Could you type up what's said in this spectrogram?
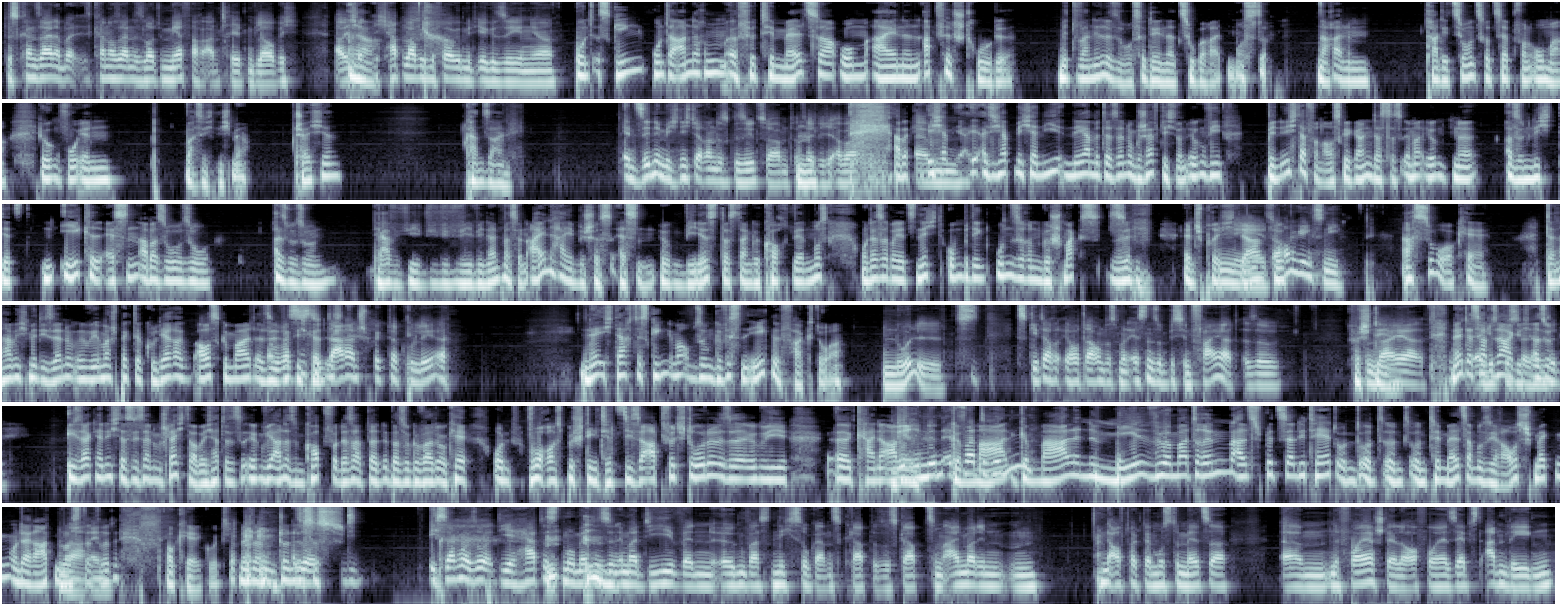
Das kann sein, aber es kann auch sein, dass Leute mehrfach antreten, glaube ich. Aber ich ja. habe, hab, glaube ich, eine Folge mit ihr gesehen, ja. Und es ging unter anderem äh, für Tim Melzer um einen Apfelstrudel mit Vanillesoße, den er zubereiten musste. Nach einem Traditionsrezept von Oma. Irgendwo in, weiß ich nicht mehr, Tschechien? Kann sein. Entsinne mich nicht daran, das gesehen zu haben, tatsächlich. Mhm. Aber, aber ähm, ich habe also ich habe mich ja nie näher mit der Sendung beschäftigt und irgendwie bin ich davon ausgegangen, dass das immer irgendeine also nicht jetzt ein Ekelessen, aber so, so, also so ein, ja, wie, wie, wie, wie nennt man es ein einheimisches Essen irgendwie ist, das dann gekocht werden muss und das aber jetzt nicht unbedingt unseren Geschmackssinn entspricht. Nee, ja, so. darum ging's nie. Ach so, okay. Dann habe ich mir die Sendung irgendwie immer spektakulärer ausgemalt. Also aber was ist denn daran ist. spektakulär? Nee, ich dachte, es ging immer um so einen gewissen Ekelfaktor. Null. Es, es geht auch, auch darum, dass man Essen so ein bisschen feiert. Also Verstehe. Daher ne, deshalb sage ich, also ich sage ja nicht, dass die Sendung schlecht war, aber ich hatte es irgendwie anders im Kopf und deshalb dann immer so gewartet, okay, und woraus besteht jetzt dieser Apfelstrudel? Ist da irgendwie, äh, keine Ahnung, gemal, gemahlene Mehlwürmer drin als Spezialität und, und, und, und Tim Melzer muss sie rausschmecken und erraten, was Nein. da drin ist. Okay, gut. Ne, dann, dann also ist es. Die, ich sag mal so, die härtesten Momente sind immer die, wenn irgendwas nicht so ganz klappt. Also es gab zum einen mal den einen Auftrag, der musste Melzer ähm, eine Feuerstelle auch vorher selbst anlegen.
